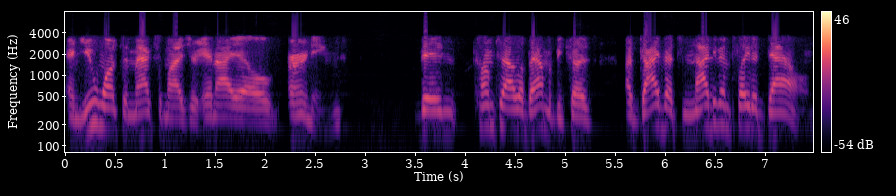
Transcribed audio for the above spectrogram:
and you want to maximize your NIL earnings, then come to Alabama because a guy that's not even played a down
